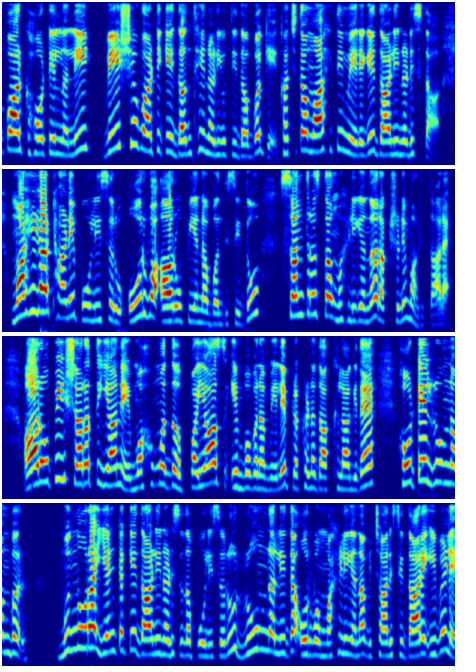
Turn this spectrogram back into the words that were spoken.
ಪಾರ್ಕ್ ಹೋಟೆಲ್ನಲ್ಲಿ ವೇಶ್ಯವಾಟಿಕೆ ದಂಧೆ ನಡೆಯುತ್ತಿದ್ದ ಬಗ್ಗೆ ಖಚಿತ ಮಾಹಿತಿ ಮೇರೆಗೆ ದಾಳಿ ನಡೆಸಿದ ಮಹಿಳಾ ಠಾಣೆ ಪೊಲೀಸರು ಓರ್ವ ಆರೋಪಿಯನ್ನ ಬಂಧಿಸಿದ್ದು ಸಂತ್ರಸ್ತ ಮಹಿಳೆಯನ್ನ ರಕ್ಷಣೆ ಮಾಡಿದ್ದಾರೆ. ಆರೋಪಿ ಶರತ್ ಯಾನೆ ಮೊಹಮ್ಮದ್ ಫಯಾಸ್ ಎಂಬವನ ಮೇಲೆ ಪ್ರಕರಣ ದಾಖಲಾಗಿದೆ. ಹೋಟೆಲ್ ರೂಮ್ ನಂಬರ್ ಮುನ್ನೂರ ಎಂಟಕ್ಕೆ ದಾಳಿ ನಡೆಸಿದ ಪೊಲೀಸರು ರೂಮ್ನಲ್ಲಿದ್ದ ಓರ್ವ ಮಹಿಳೆಯನ್ನ ವಿಚಾರಿಸಿದ್ದಾರೆ. ಈ ವೇಳೆ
